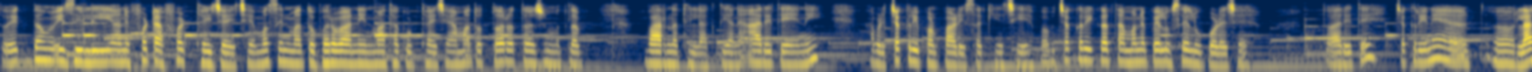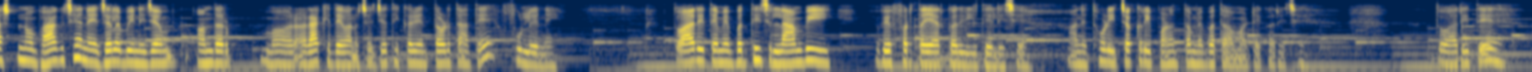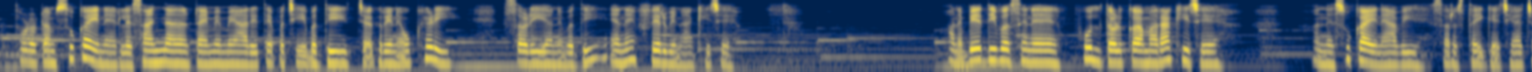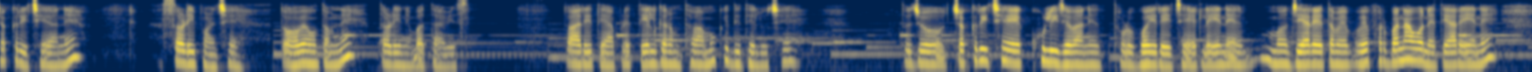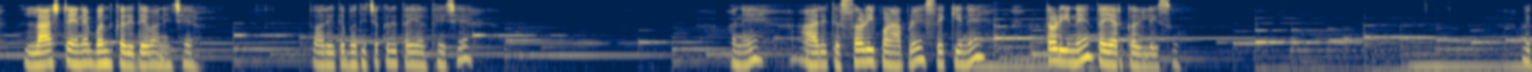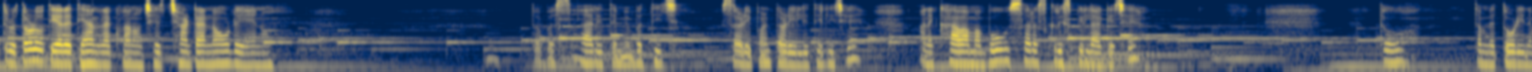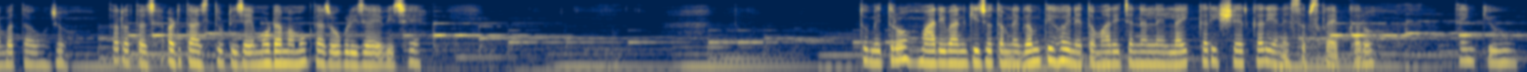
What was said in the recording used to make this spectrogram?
તો એકદમ ઇઝીલી અને ફટાફટ થઈ જાય છે. મશીનમાં તો ભરવાની માથાકૂટ થાય છે. આમાં તો તરત જ મતલબ વાર નથી લાગતી અને આ રીતે એની આપણે ચકરી પણ પાડી શકીએ છીએ. ચકરી કરતાં મને પહેલું સહેલું પડે છે. તો આ રીતે ચકરીને લાસ્ટનો ભાગ છે ને જલેબીની જેમ અંદર રાખી દેવાનો છે. જેથી કરીને તળતાં તે ફૂલે નહીં. તો આ રીતે મેં બધી જ લાંબી વેફર તૈયાર કરી લીધેલી છે અને થોડી ચકરી પણ તમને બતાવવા માટે કરી છે. તો આ રીતે થોડો ટાઈમ સુકાઈને, એટલે સાંજના ટાઈમે મેં આ રીતે પછી એ બધી ચકરીને ઉખેડી, સળી અને બધી એને ફેરવી નાખી છે. અને બે દિવસ એને ફૂલ તડકામાં રાખી છે અને સુકાઈને આવી સરસ થઈ ગઈ છે. આ ચકરી છે અને સળી પણ છે. તો હવે હું તમને તળીને બતાવીશ. તો આ રીતે આપણે તેલ ગરમ થવા મૂકી દીધેલું છે. તો જો ચકરી છે એ ખુલી જવાની થોડો ભય રહે છે, એટલે એને જ્યારે તમે વેફર બનાવો ને ત્યારે એને લાસ્ટ એને બંધ કરી દેવાની છે. તો આ રીતે બધી ચકરી તૈયાર થઈ છે. અને આ રીતે સળી પણ આપણે શેકીને, તળીને તૈયાર કરી લઈશું. મિત્રો, તળો ત્યારે ધ્યાન રાખવાનું છે, છાંટા ન ઉડે એનું. તો બસ આ રીતે મેં બધી જ સળી પણ તળી લીધેલી છે અને ખાવામાં બહુ સરસ ક્રિસ્પી લાગે છે. તો તમને તોડીને બતાવું જો. તરત જ અડતા જ તૂટી જાય, મોઢામાં મૂકતા જ ઓગળી જાય એવી છે. તો મિત્રો, મારી વાનગી જો તમને ગમતી હોય ને તો મારી ચેનલને લાઈક કરી, શેર કરી અને સબસ્ક્રાઈબ કરો. Thank you.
